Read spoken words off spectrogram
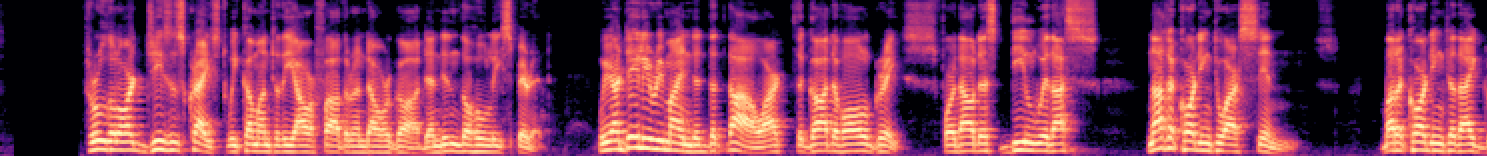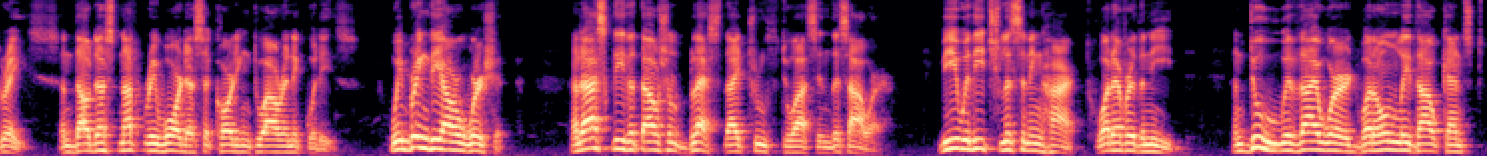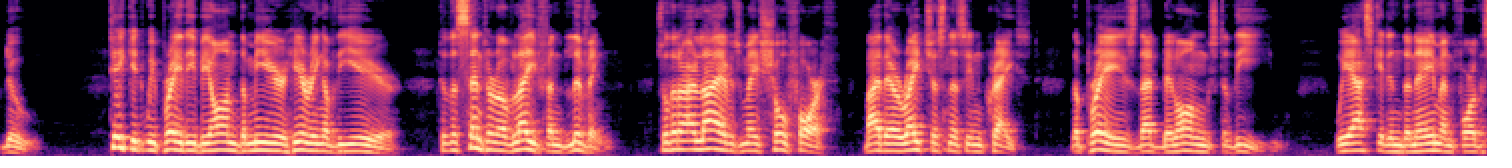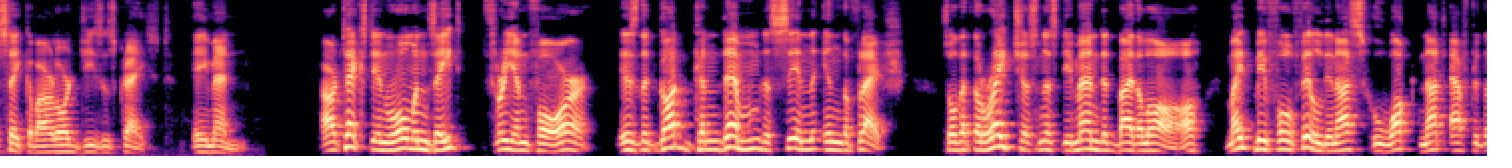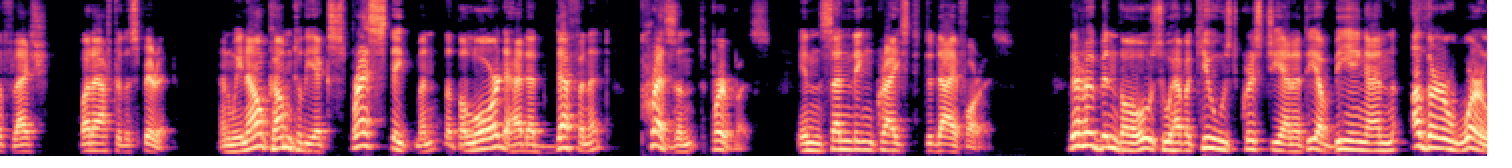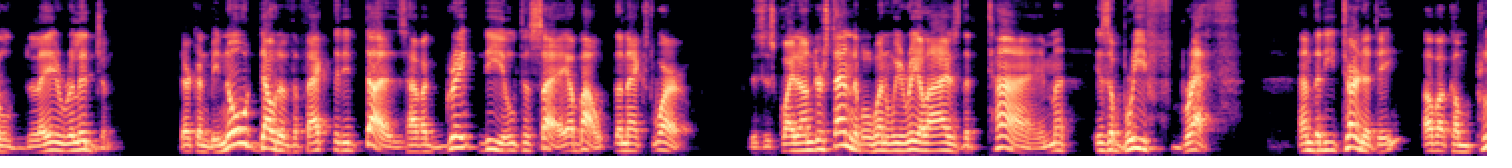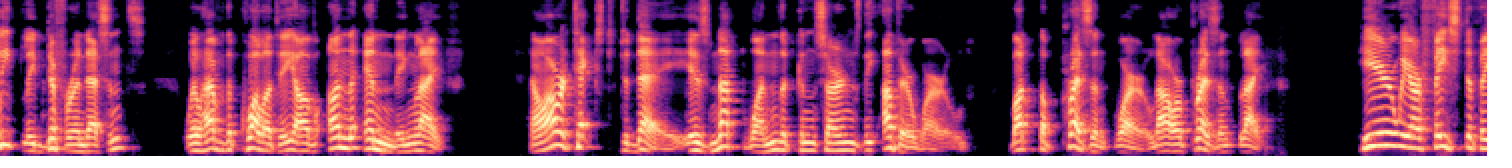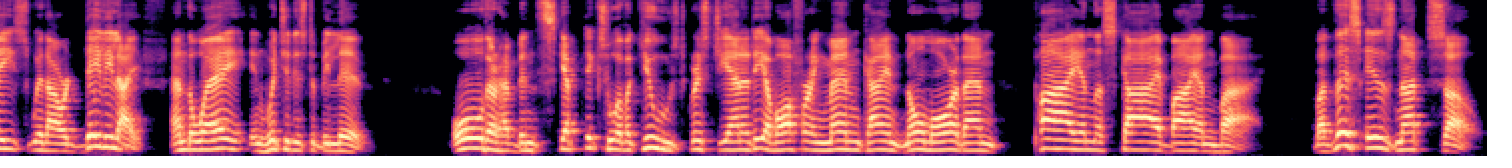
Through the Lord Jesus Christ we come unto thee, our Father and our God, and in the Holy Spirit. We are daily reminded that thou art the God of all grace, for thou dost deal with us not according to our sins, but according to thy grace, and thou dost not reward us according to our iniquities. We bring thee our worship, and ask thee that thou shalt bless thy truth to us in this hour. Be with each listening heart, whatever the need, and do with thy word what only thou canst do. Take it, we pray thee, beyond the mere hearing of the ear, to the center of life and living, so that our lives may show forth, by their righteousness in Christ, the praise that belongs to thee. We ask it in the name and for the sake of our Lord Jesus Christ. Amen. Our text in Romans 8, 3 and 4 is that God condemned sin in the flesh, so that the righteousness demanded by the law might be fulfilled in us who walk not after the flesh, but after the Spirit. And we now come to the express statement that the Lord had a definite present purpose in sending Christ to die for us. There have been those who have accused Christianity of being an otherworldly religion. There can be no doubt of the fact that it does have a great deal to say about the next world. This is quite understandable when we realize that time is a brief breath and that eternity of a completely different essence will have the quality of unending life. Now, our text today is not one that concerns the other world, but the present world, our present life. Here we are face to face with our daily life and the way in which it is to be lived. Oh, there have been skeptics who have accused Christianity of offering mankind no more than pie in the sky by and by. But this is not so.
